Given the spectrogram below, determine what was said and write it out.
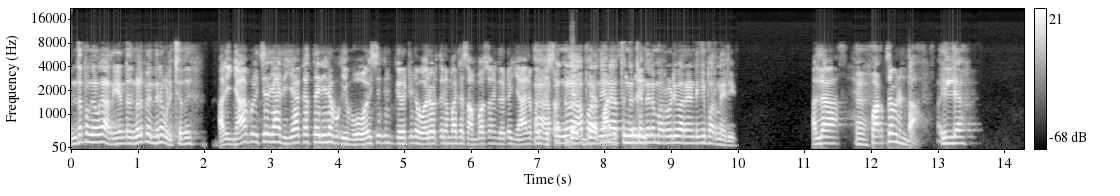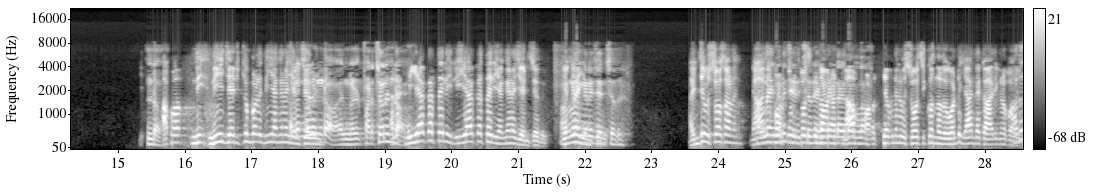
എന്താ നിങ്ങൾക്ക് അറിയേണ്ടത്? നിങ്ങളിപ്പോ എന്തിനാ വിളിച്ചത്? അല്ല ഞാൻ വിളിച്ചത് ഞാൻ ലിയാഖത്തലിന്റെ ഈ വോയിസ് കേട്ടിട്ട് ഓരോരുത്തരന്മാരുടെ സംഭാഷണം കേട്ട് ഞാനിപ്പോ മറുപടി പറയണ്ടെങ്കിൽ പറഞ്ഞു അല്ല ആ. ഇല്ല. അപ്പൊ നീ നീ ജനിക്കുമ്പോൾ നീ എങ്ങനെ ജനിച്ചത്? ലിയാക്കത്തലി ലിയാക്കത്തലി എങ്ങനെ ജനിച്ചത്? എങ്ങനെ ജനിച്ചത്? എന്റെ വിശ്വാസമാണ്. ഞാൻ പടച്ചവനിൽ വിശ്വസിക്കുന്നത് കൊണ്ട് ഞാൻ എന്റെ കാര്യങ്ങൾ പറഞ്ഞു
